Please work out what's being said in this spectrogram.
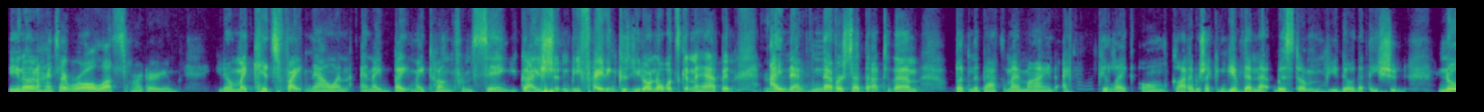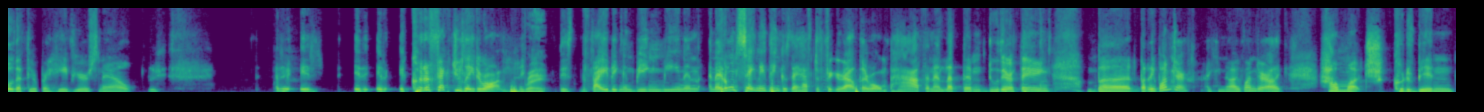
You know, in hindsight, we're all a lot smarter. You know, my kids fight now, and, and I bite my tongue from saying, you guys shouldn't be fighting because you don't know what's going to happen. Yeah. I have never said that to them. But in the back of my mind, I feel like, oh, God, I wish I can give them that wisdom, you know, that they should know that their behaviors now, it, it, it, it, could affect you later on. Like, Right. this fighting and being mean and, and I don't say anything because they have to figure out their own path and I let them do their thing. But but I wonder, you know, I wonder like how much could have been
